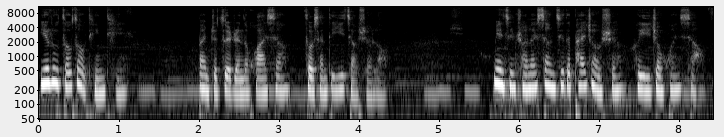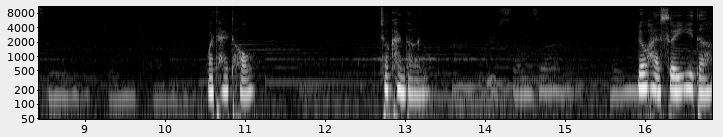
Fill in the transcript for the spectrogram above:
一路走走停停，伴着醉人的花香，走向第一教学楼。面前传来相机的拍照声和一阵欢笑。我抬头。就看到了你，刘海随意的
